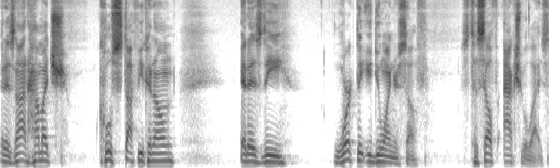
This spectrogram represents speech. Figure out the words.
it is not how much cool stuff you can own, it is the work that you do on yourself. to self actualize,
